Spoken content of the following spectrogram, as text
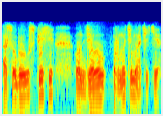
Особые успехи он делал в математике.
